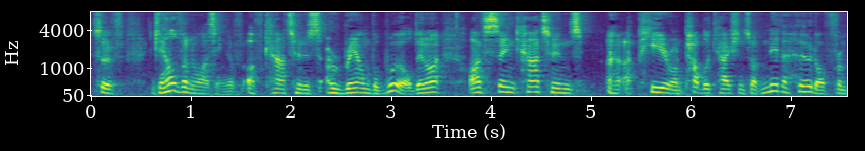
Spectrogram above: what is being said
sort of galvanising of, of cartoonists around the world. And I, I've seen cartoons uh, appear on publications I've never heard of from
